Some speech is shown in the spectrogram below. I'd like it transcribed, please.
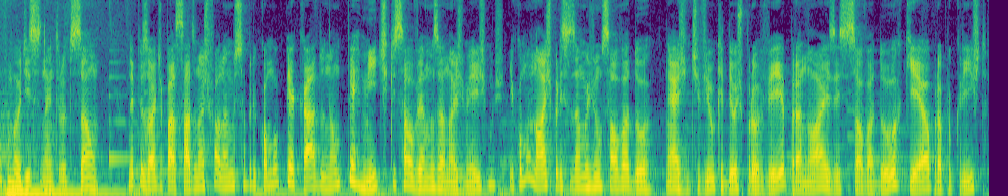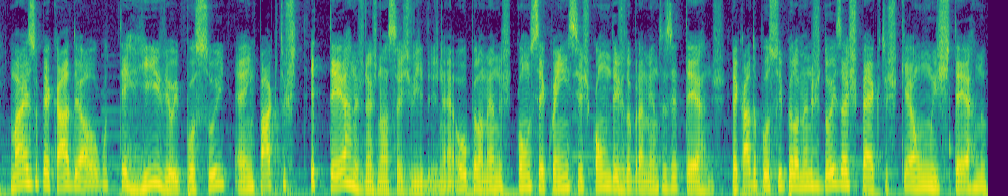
Então, como eu disse na introdução, no episódio passado nós falamos sobre como o pecado não permite que salvemos a nós mesmos e como nós precisamos de um Salvador. Né? A gente viu que Deus provê para nós esse Salvador, que é o próprio Cristo, mas o pecado é algo terrível e possui é, impactos eternos nas nossas vidas, né? ou pelo menos consequências com desdobramentos eternos. O pecado possui pelo menos dois aspectos, que é um externo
